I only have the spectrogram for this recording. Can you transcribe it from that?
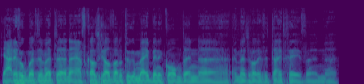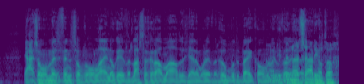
ja, dat heeft ook met, met nou ja, vakantiegeld wat natuurlijk in mei binnenkomt. En, eh, en mensen wel even de tijd geven. En, eh, ja, sommige mensen vinden het soms online ook even wat lastiger allemaal. Dus ja, er moet even wat hulp moeten bijkomen. Die Die kunnen naar het stadion toch?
